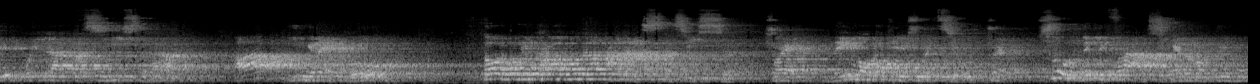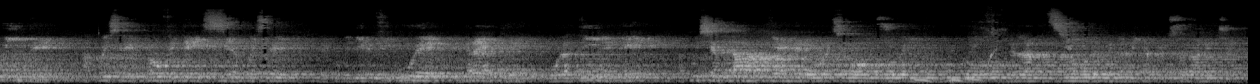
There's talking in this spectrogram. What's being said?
le quella a sinistra ha in greco Tornetron Anastasis, cioè dei morti e risurrezione, cioè sono delle frasi che erano attribuite a queste profetesse, a queste eh, dire, figure greche o latine che, a cui si andava a chiedere un responso per il futuro per la nazione, per la vita personale, eccetera.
